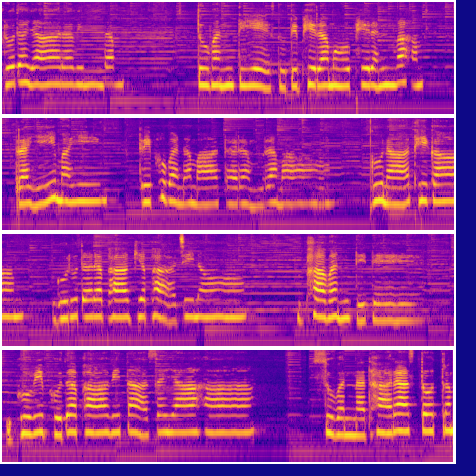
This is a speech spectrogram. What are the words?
हृदयारविन्दम् स्तुवन्ति ये स्तुतिभिरमोभिरन्वहं त्रयीमयीं त्रिभुवनमातरं रमा। गुणाधिकां गुरुतरभाग्यभाजिनो भवन्ति ते। भुवि भुधभाविताशयाः सुवर्णधारास्तोत्रं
